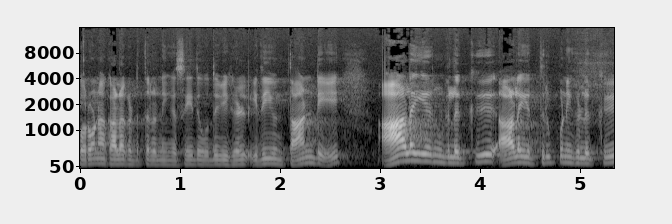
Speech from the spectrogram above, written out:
கொரோனா காலகட்டத்தில் நீங்கள் செய்த உதவிகள் இதையும் தாண்டி ஆலயங்களுக்கு ஆலய திருப்பணிகளுக்கு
